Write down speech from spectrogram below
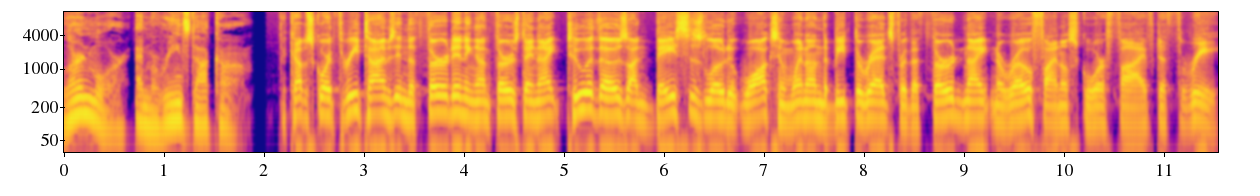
Learn more at marines.com. The Cubs scored three times in the third inning on Thursday night, two of those on bases loaded walks, and went on to beat the Reds for the third night in a row. Final score 5 to 3.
